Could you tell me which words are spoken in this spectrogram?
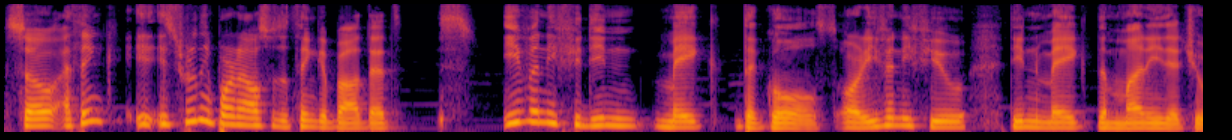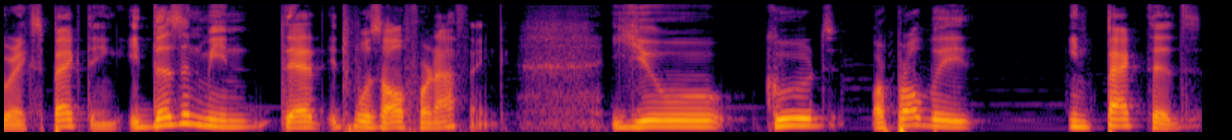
so i think it's really important also to think about that even if you didn't make the goals or even if you didn't make the money that you were expecting it doesn't mean that it was all for nothing you could or probably impacted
